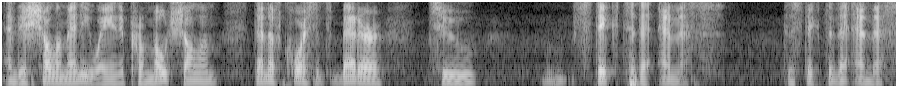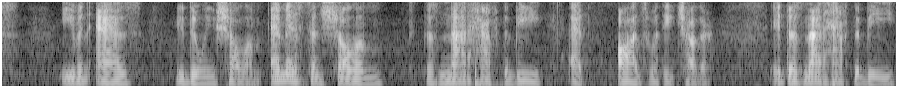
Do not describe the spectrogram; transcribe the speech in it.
And there's shalom anyway, and it promotes shalom, then of course it's better to stick to the emes, to stick to the MS, even as you're doing shalom. MS and shalom does not have to be at odds with each other. It does not have to be,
